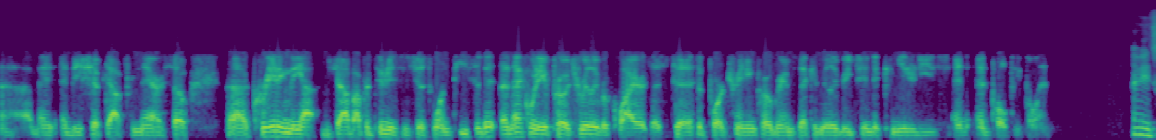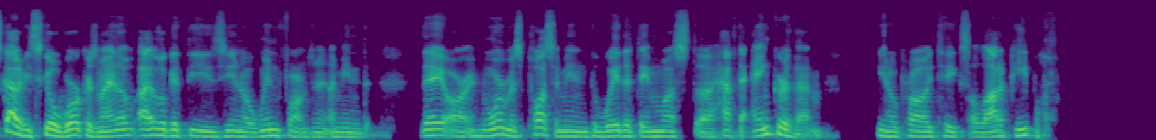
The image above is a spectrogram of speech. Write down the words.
uh, and, and, be shipped out from there. So, uh, creating the uh, job opportunities is just one piece of it. An equity approach really requires us to support training programs that can really reach into communities and, and pull people in. I mean, it's got to be skilled workers. I mean, I look at these, you know, wind farms, and I mean, they are enormous. Plus, I mean, the way that they must uh, have to anchor them you know, probably takes a lot of people.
